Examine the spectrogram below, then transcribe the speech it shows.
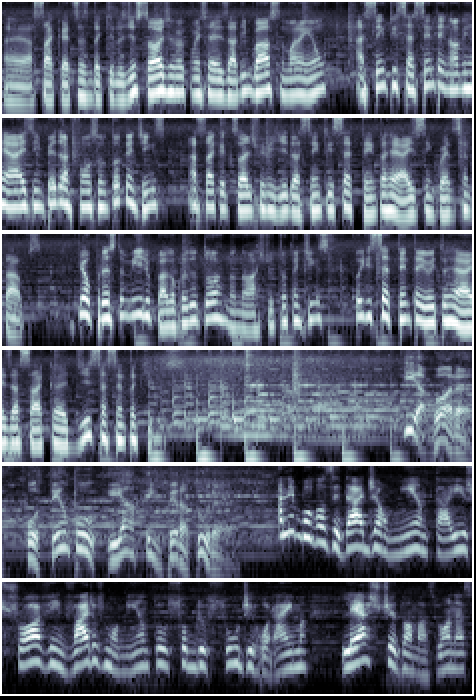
É, a saca de 60 kg de soja foi comercializada em Baço, no Maranhão, a R$ 169,00. Em Pedro Afonso, no Tocantins, a saca de soja foi vendida a R$ 170,50. Já o preço do milho pago ao produtor, no norte do Tocantins, foi de R$ 78,00 a saca de 60 quilos. E agora, o tempo e a temperatura. A nebulosidade aumenta e chove em vários momentos sobre o sul de Roraima, leste do Amazonas,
